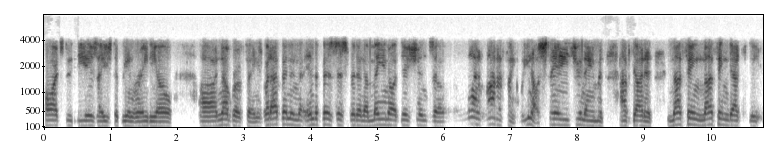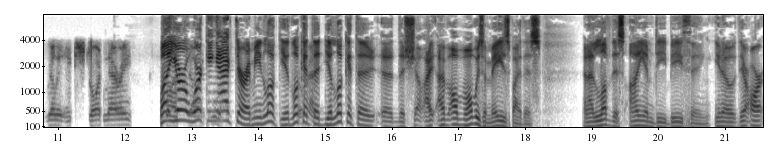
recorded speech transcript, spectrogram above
parts through the years. I used to be in radio, uh, a number of things. But I've been in the in the business, been in a million auditions, a lot, a lot of things. You know, stage, you name it. I've done it. Nothing, nothing that's really extraordinary. Well, you're a working actor. I mean, look, you look at the you look at the uh, the show. I, I'm I'm always amazed by this, and I love this IMDb thing. You know, there are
